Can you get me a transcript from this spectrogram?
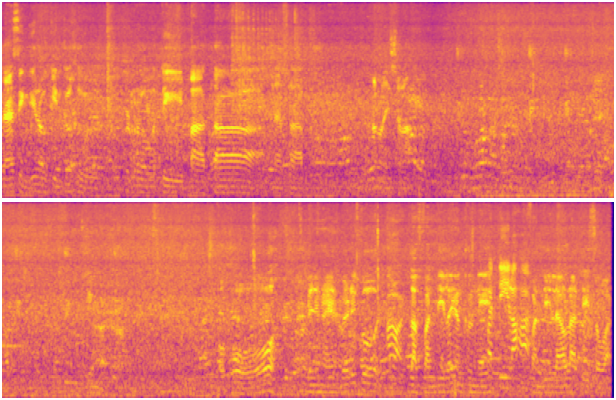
และสิ่งที่เรากินก็คือโรตีปาต้านะครับอร่อยสลับ โอ้โห เป็นยังไง very good อร่อยหลับฝันดีแล้วยังคืนนี้ ปัดดีแล้วค่ะ ฝันดีแล้วราตรีสวัสดิ์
